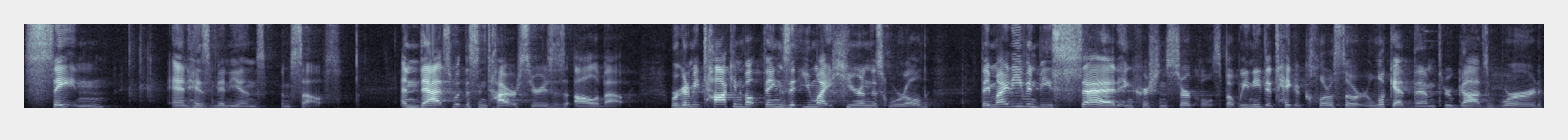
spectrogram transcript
Satan and his minions themselves. And that's what this entire series is all about. We're going to be talking about things that you might hear in this world. They might even be said in Christian circles, but we need to take a closer look at them through God's word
